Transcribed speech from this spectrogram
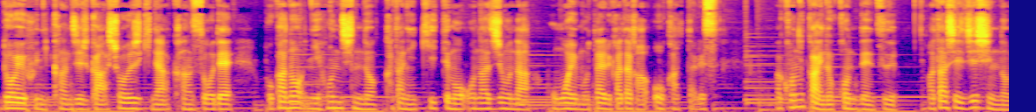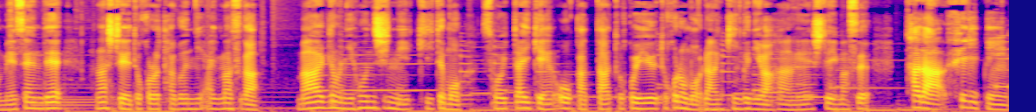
どういうふうに感じるか正直な感想で他の日本人の方に聞いても同じような思いを持たれる方が多かったです。今回のコンテンツ、私自身の目線で話しているところ多分にありますが、周りの日本人に聞いてもそういった意見多かったというところもランキングには反映しています。ただ、フィリピン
